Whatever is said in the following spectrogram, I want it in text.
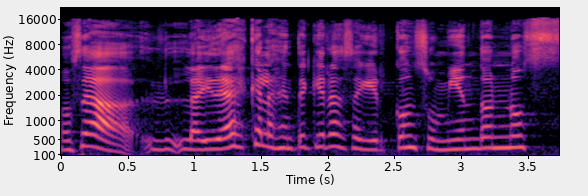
O sea, la idea es que la gente quiera seguir consumiéndonos.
